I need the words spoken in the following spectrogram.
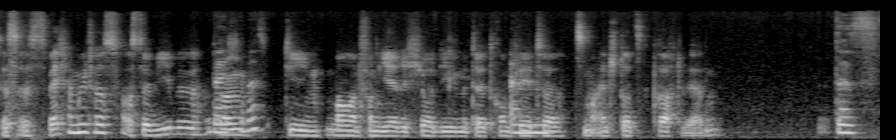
das ist welcher Mythos aus der Bibel? Irgend- was? Die Mauern von Jericho, die mit der Trompete zum Einsturz gebracht werden. Das,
